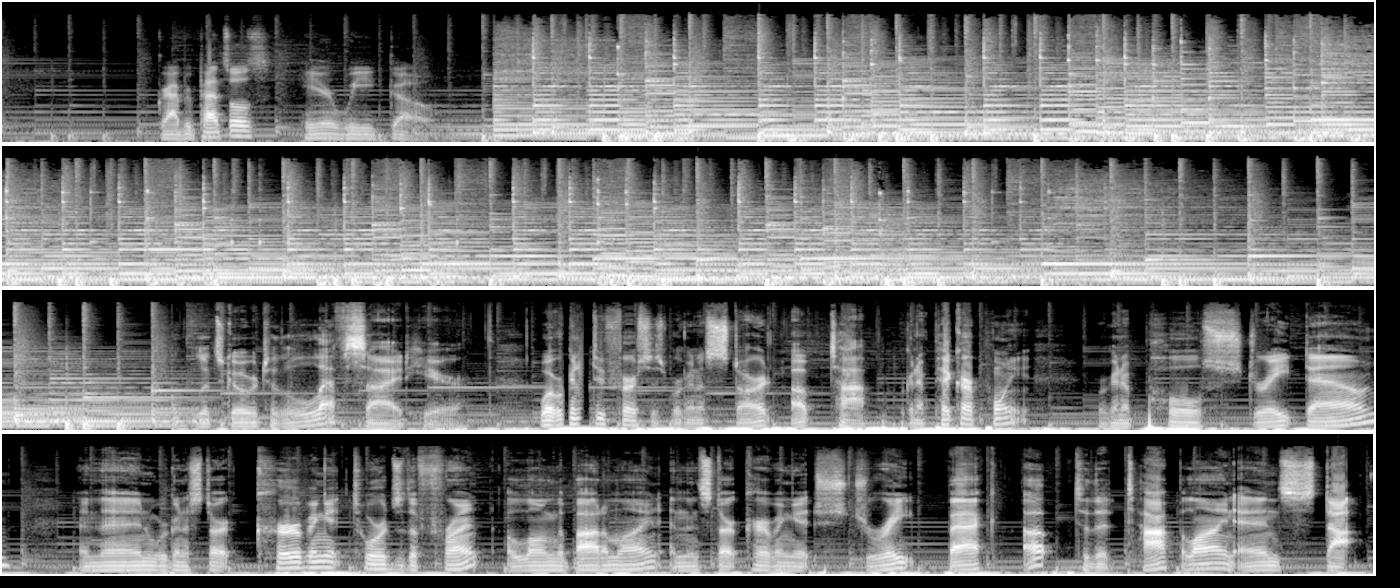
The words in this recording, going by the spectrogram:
Grab your pencils, here we go. To the left side here. What we're going to do first is we're going to start up top. We're going to pick our point, we're going to pull straight down, and then we're going to start curving it towards the front along the bottom line, and then start curving it straight back up to the top line and stop.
